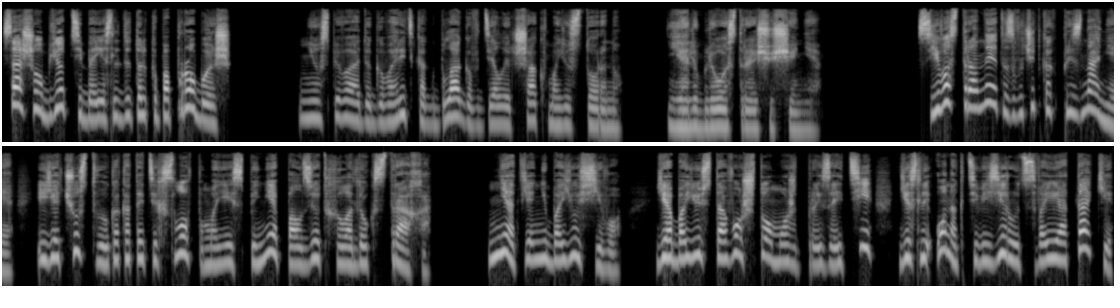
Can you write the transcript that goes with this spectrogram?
Саша убьет тебя, если ты только попробуешь. Не успеваю договорить, как Благов делает шаг в мою сторону. Я люблю острые ощущения. С его стороны это звучит как признание, и я чувствую, как от этих слов по моей спине ползет холодок страха. Нет, я не боюсь его. Я боюсь того, что может произойти, если он активизирует свои атаки,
